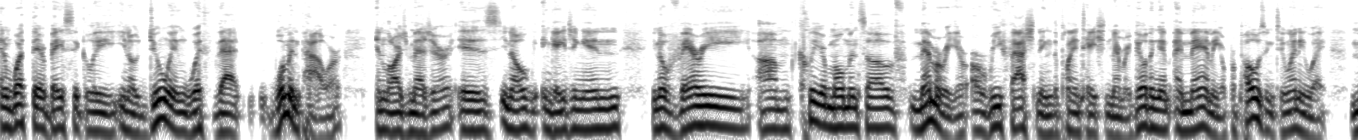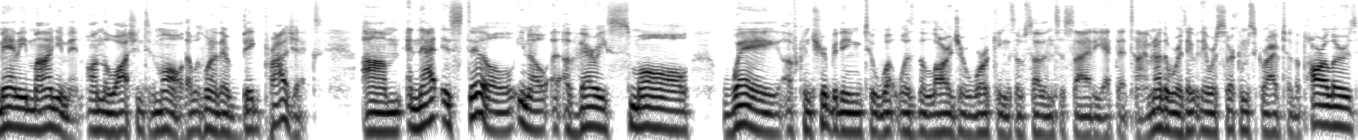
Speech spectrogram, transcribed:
and what they're basically you know doing with that woman power in large measure is you know engaging in you know very um, clear moments of of memory or, or refashioning the plantation memory, building a, a Mammy or proposing to anyway, Mammy Monument on the Washington Mall. That was one of their big projects. Um, and that is still, you know, a, a, very small way of contributing to what was the larger workings of Southern society at that time. In other words, they, they were circumscribed to the parlors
